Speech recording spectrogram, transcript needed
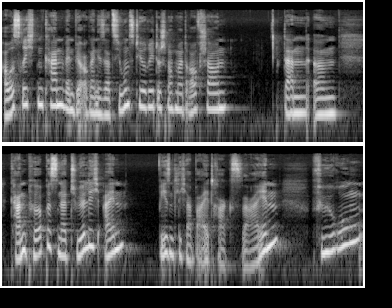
ausrichten kann. Wenn wir organisationstheoretisch nochmal drauf schauen, dann ähm, kann Purpose natürlich ein wesentlicher Beitrag sein, Führung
